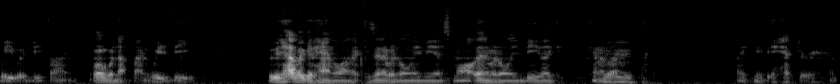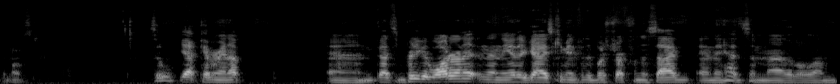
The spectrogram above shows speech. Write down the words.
we would be fine. Or we're not fine. We'd be, we would have a good handle on it because then it would only be a small. Then it would only be like kind of Mhm. a, like maybe a hectare at the most. So yeah, Kevin ran up and got some pretty good water on it, and then the other guys came in from the bush truck from the side, and they had some uh, little um,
